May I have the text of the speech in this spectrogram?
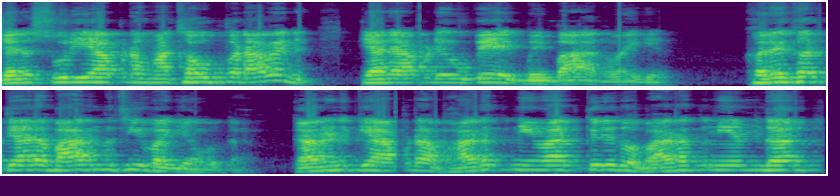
જ્યારે સૂર્ય આપણા માથા ઉપર આવે ને, ત્યારે આપણે એવું કહીએ ભાઈ બાર વાગ્યા. ખરેખર ત્યારે બાર નથી વાગ્યા હોતા. કારણ કે આપણા ભારતની વાત કરીએ તો ભારતની અંદર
